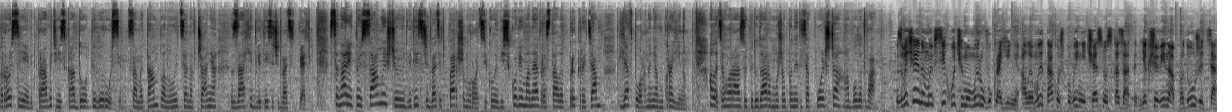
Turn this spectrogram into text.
Росія відправить війська до Білорусі. Саме там планується навчання Захід 2025 Сценарій той самий, що й у 2021 році, коли військові маневри стали прикриттям для вторгнення в Україну. Але цього разу під ударом може опинитися Польща або Литва. Звичайно, ми всі хочемо миру в Україні, але ми також повинні чесно сказати: якщо війна продовжиться,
